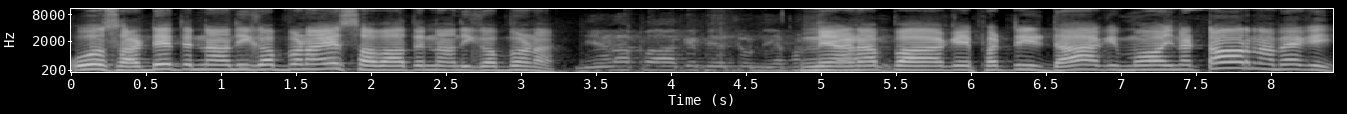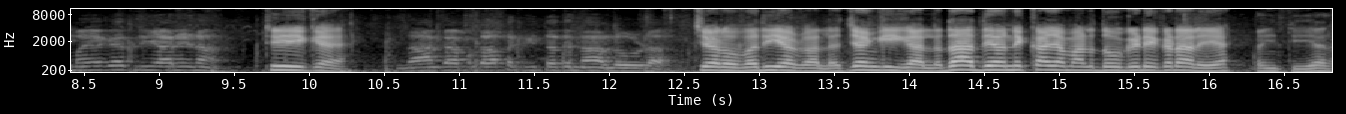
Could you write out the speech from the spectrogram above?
ਉਹ ਸਾਢੇ ਤਿੰਨਾਂ ਦੀ ਗੱਭਣ ਆ ਇਹ ਸਵਾ ਤਿੰਨਾਂ ਦੀ ਗੱਭਣ ਆ। ਨਿਆਣਾ ਪਾ ਕੇ ਫਿਰ ਝੋਨੇ ਆ ਨਿਆਣਾ ਪਾ ਕੇ ਫੱਟੀ ਢਾਹ ਕੇ ਮੌਜ ਨਾਲ ਟੌਰ ਨਾ ਬਹਿ ਗਏ। ਮੈਂ ਕਿਹਾ ਨਜ਼ਾਰੇ ਨਾ। ਠੀਕ ਹੈ। ਨਾ ਕੰਮ ਗਲਤ ਕੀਤਾ ਤੇ ਨਾ ਲੋੜ ਆ। ਚਲੋ ਵਧੀਆ ਗੱਲ ਹੈ ਚੰਗੀ ਗੱਲ ਦੱਸ ਦਿਓ ਨਿੱਕਾ ਜਿਹਾ ਮੱਲ ਦੋ ਗੇੜੇ ਕਢਾ ਲਏ ਆ। 35000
